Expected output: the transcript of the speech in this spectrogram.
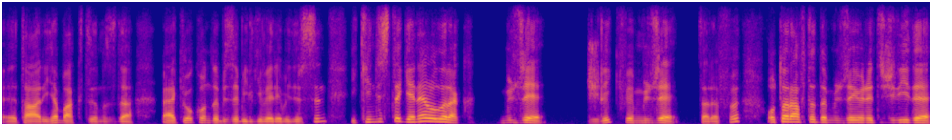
e, tarihe baktığımızda. Belki o konuda bize bilgi verebilirsin. İkincisi de genel olarak müzecilik ve müze tarafı. O tarafta da müze yöneticiliği de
